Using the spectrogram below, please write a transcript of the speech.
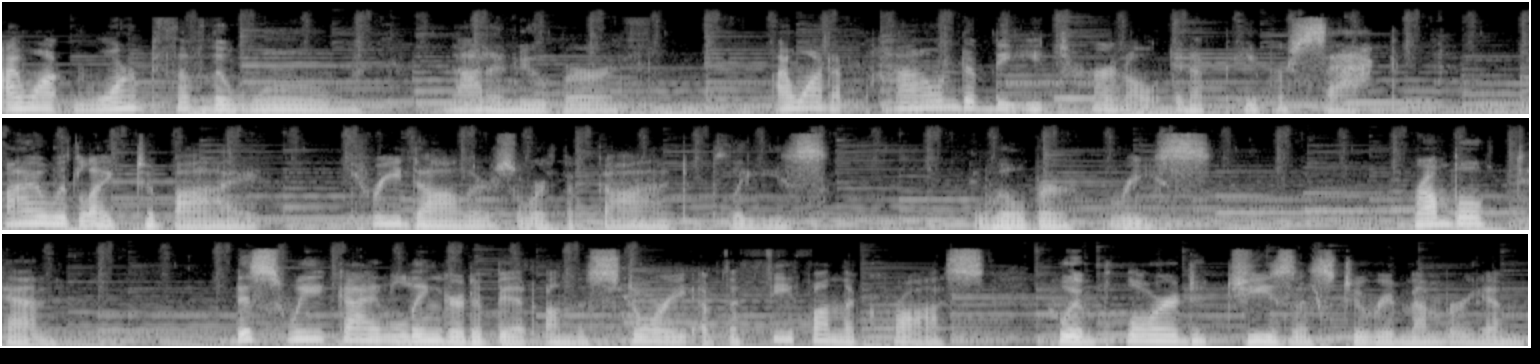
I want warmth of the womb, not a new birth. I want a pound of the eternal in a paper sack. I would like to buy $3 worth of God, please. Wilbur Rees. Rumble 10. This week I lingered a bit on the story of the thief on the cross who implored Jesus to remember him.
